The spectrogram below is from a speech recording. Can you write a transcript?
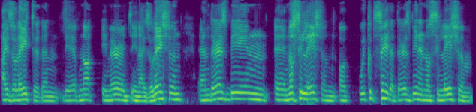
isolated and they have not emerged in isolation. And there has been an oscillation of we could say that there has been an oscillation,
